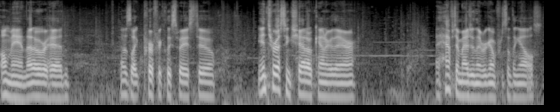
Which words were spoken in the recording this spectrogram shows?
oh man, that overhead. That was like perfectly spaced too. Interesting shadow counter there. I have to imagine they were going for something else.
